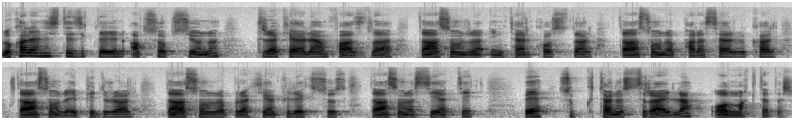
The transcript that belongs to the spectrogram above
Lokal anesteziklerin absorpsiyonu trakeal en fazla, daha sonra interkostal, daha sonra paraservikal, daha sonra epidural, daha sonra brachial plexus, daha sonra siyatik ve subkutanös sırayla olmaktadır.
